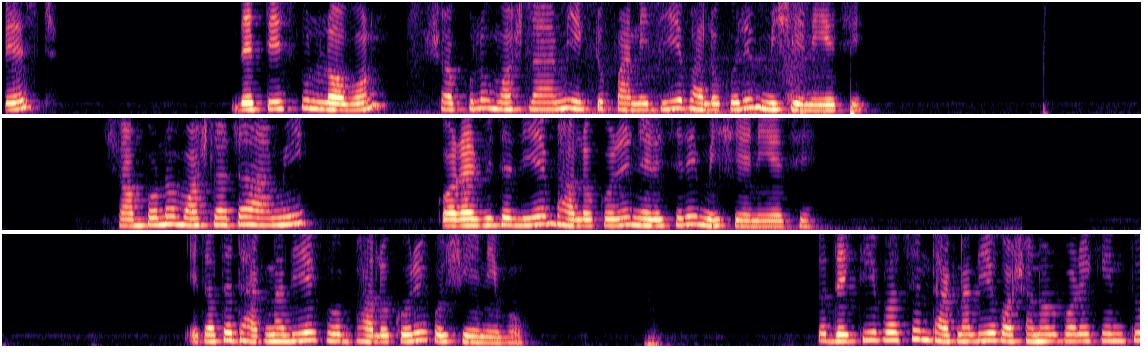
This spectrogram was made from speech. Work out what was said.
পেস্ট, দেড় স্পুন লবণ। সবগুলো মশলা আমি একটু পানি দিয়ে ভালো করে মিশিয়ে নিয়েছি। সম্পূর্ণ মশলাটা আমি কড়ার ভিতর দিয়ে ভালো করে নেড়ে চেড়ে মিশিয়ে নিয়েছি। এটাতে ঢাকনা দিয়ে খুব ভালো করে কষিয়ে নেব। তো দেখতেই পাচ্ছেন, ঢাকনা দিয়ে কষানোর পরে কিন্তু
